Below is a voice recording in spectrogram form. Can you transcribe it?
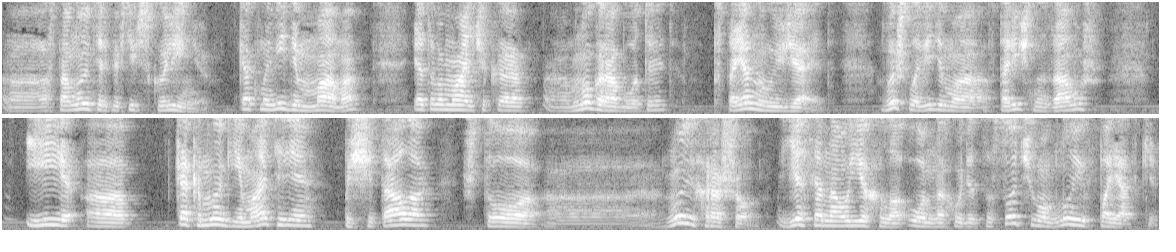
а, основную терапевтическую линию. Как мы видим, мама этого мальчика а, много работает, постоянно уезжает. Вышла, видимо, вторично замуж. И, как и многие матери, посчитала, что ну и хорошо. Если она уехала, он находится с отчимом, ну и в порядке.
